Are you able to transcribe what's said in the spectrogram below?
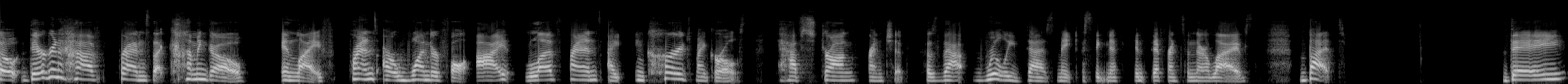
So they're going to have friends that come and go in life. Friends are wonderful. I love friends. I encourage my girls to have strong friendships because that really does make a significant difference in their lives. But they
